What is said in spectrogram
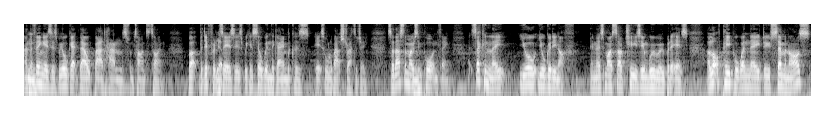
And mm. the hmm. thing is, is we all get dealt bad hands from time to time. But the difference yep. is, is we can still win the game because it's all about strategy. So that's the most mm. important thing. Secondly, you're you're good enough. and this might sound cheesy and woo woo, but it is. A lot of people, when they do seminars,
